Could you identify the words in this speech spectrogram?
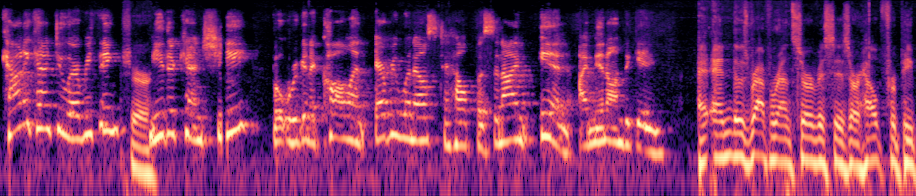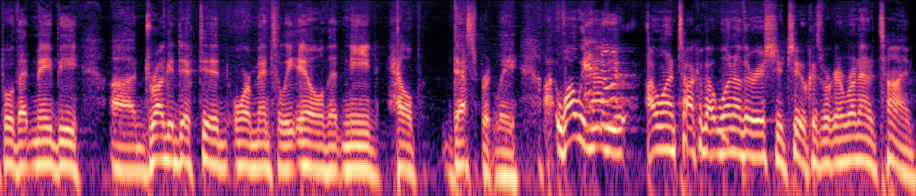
County can't do everything, sure. neither can she, but we're going to call on everyone else to help us. And I'm in, I'm in on the game. And, those wraparound services are help for people that may be uh, drug addicted or mentally ill that need help desperately. Uh, while we and have you, I want to talk about one other issue too, because we're going to run out of time.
